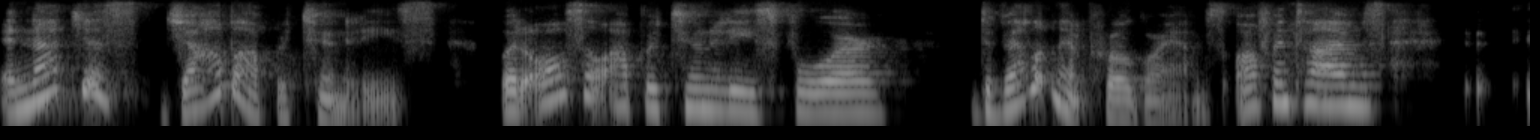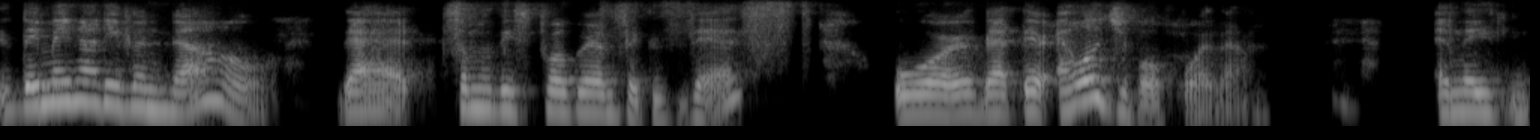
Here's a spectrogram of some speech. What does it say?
and not just job opportunities but also opportunities for development programs. Oftentimes they may not even know that some of these programs exist or that they're eligible for them. And they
